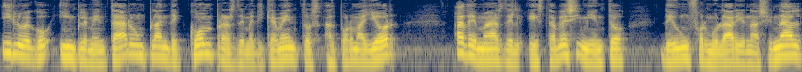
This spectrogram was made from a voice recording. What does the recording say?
y luego implementar un plan de compras de medicamentos al por mayor, además del establecimiento de un formulario nacional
